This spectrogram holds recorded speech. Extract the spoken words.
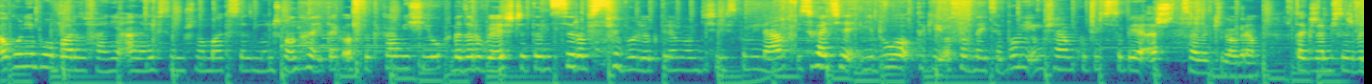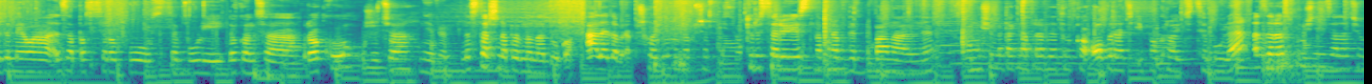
Ogólnie było bardzo fajnie, ale jestem już na maksa zmęczona i tak ostatkami sił będę robiła jeszcze ten syrop z cebuli, o którym wam dzisiaj wspominałam. I słuchajcie, nie było takiej osobnej cebuli i musiałam kupić sobie aż cały kilogram. Także myślę, że będę miała zapas syropu z cebuli do końca roku, życia, nie wiem. No starczy na pewno na długo. Ale dobra, przechodzimy do przepisu, który serio jest naprawdę banalny, bo musimy tak naprawdę tylko obrać i pokroić cebulę, a zaraz później zalać ją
